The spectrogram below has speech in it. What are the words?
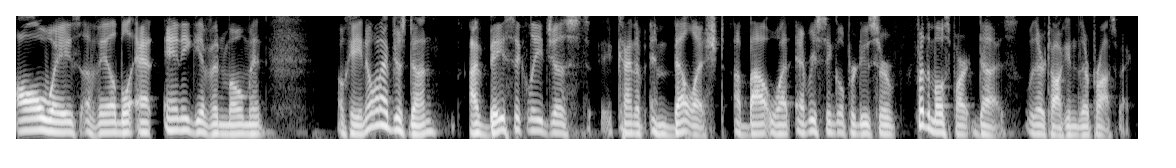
always available at any given moment. Okay, you know what I've just done? I've basically just kind of embellished about what every single producer, for the most part, does when they're talking to their prospect.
